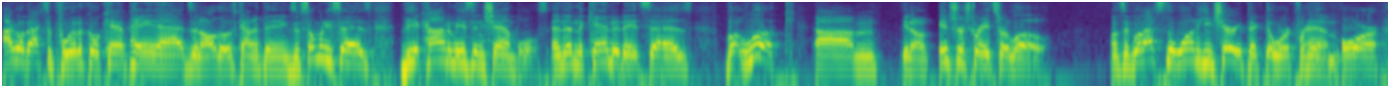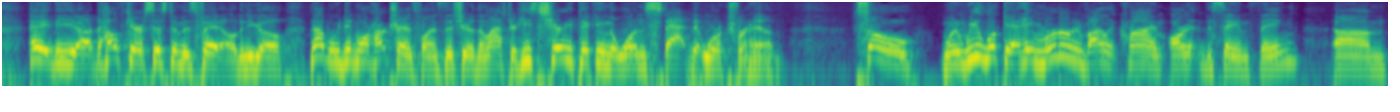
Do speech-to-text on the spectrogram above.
I go back to political campaign ads and all those kind of things. If somebody says the economy's in shambles, and then the candidate says, but look, um, you know, interest rates are low. Well, it's like, well, that's the one he cherry picked that worked for him. Or, hey, the uh, the healthcare system has failed, and you go, no, but we did more heart transplants this year than last year. He's cherry picking the one stat that works for him. So when we look at, hey, murder and violent crime aren't the same thing. Um,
